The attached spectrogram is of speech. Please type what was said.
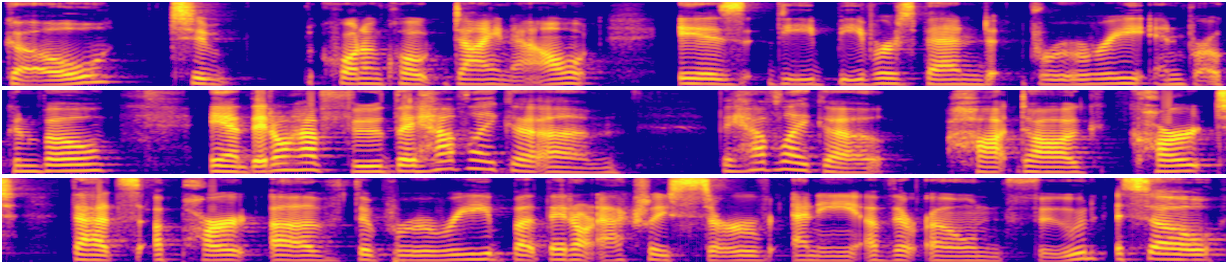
go to quote unquote dine out is the Beavers Bend Brewery in Broken Bow, and they don't have food. They have like a um, they have like a hot dog cart that's a part of the brewery, but they don't actually serve any of their own food. So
